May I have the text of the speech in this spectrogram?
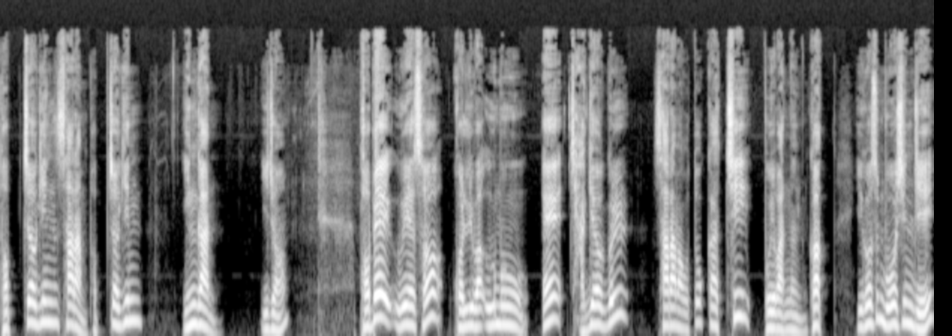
법적인 사람, 법적인 인간이죠. 법에 의해서 권리와 의무의 자격을 사람하고 똑같이 부여받는 것. 이것은 무엇인지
